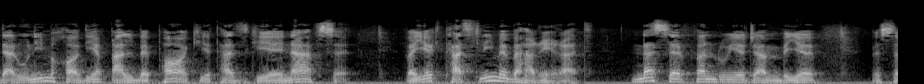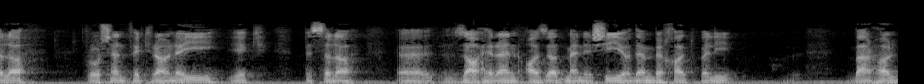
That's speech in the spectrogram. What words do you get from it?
درونی می‌خواد یه قلب پاک یه تزکیه نفسه. و یک تسلیم به حقیقت نه صرفا روی جنبه به صلاح روشن فکرانه یک به صلاح ظاهرا آزاد منشی آدم بخواد ولی بر حال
